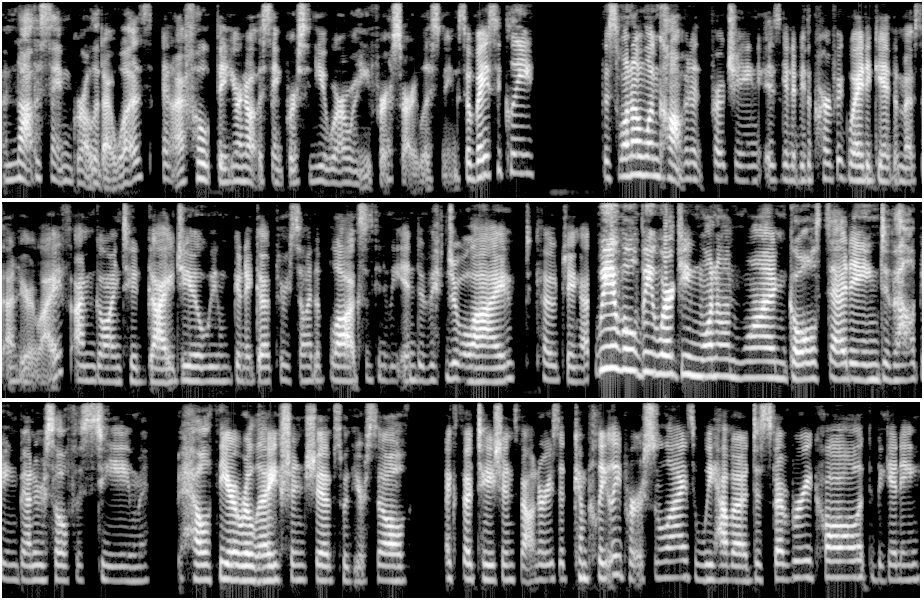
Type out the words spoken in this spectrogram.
I'm not the same girl that I was. And I hope that you're not the same person you were when you first started listening. So basically, this one on one confidence coaching is going to be the perfect way to get the most out of your life. I'm going to guide you. We're going to go through some of the blocks. It's going to be individualized coaching. We will be working one on one, goal setting, developing better self esteem, healthier relationships with yourself, expectations, boundaries. It's completely personalized. We have a discovery call at the beginning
